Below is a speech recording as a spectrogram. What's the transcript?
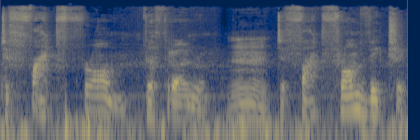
to fight from the throne room. Mm. To fight from victory.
